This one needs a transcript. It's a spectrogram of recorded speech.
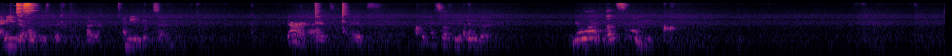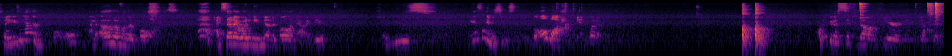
I need to hold this better. I need to get this out. Darn, I've, I've put myself in a bit of a. You know what? Let's um. Should I use another bowl? I'm out of other bowls. I said I wouldn't need another bowl, and now I do. Should I use? I guess I can just use the bowl. I'll wash it again. Whatever. I'm just gonna sit it on here and then dump it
